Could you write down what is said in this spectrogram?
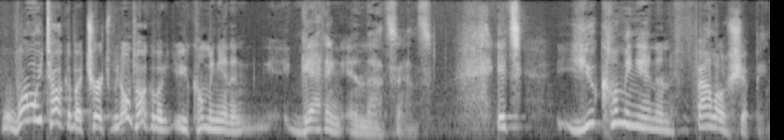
when we talk about church, we don't talk about you coming in and getting in that sense. It's you coming in and fellowshipping.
